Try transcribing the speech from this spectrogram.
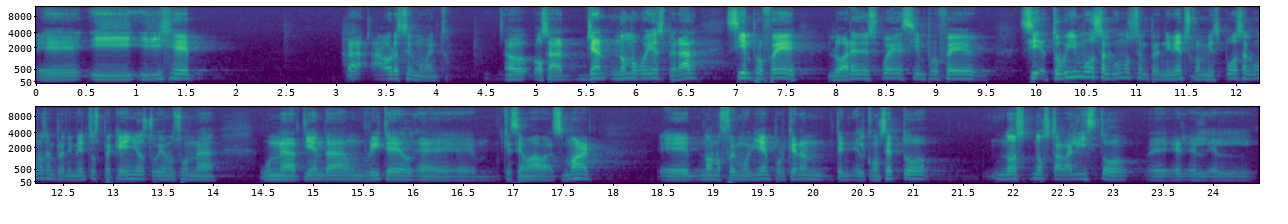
eh, y, dije, ah, ahora es el momento. O, sea, ya no me voy a esperar. Siempre fue, lo haré después, siempre fue... tuvimos algunos emprendimientos con mi esposa, algunos emprendimientos pequeños, tuvimos una, una tienda, un retail eh, que se llamaba Smart. Eh, no nos fue muy bien porque eran, el concepto no, no estaba listo, el, el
